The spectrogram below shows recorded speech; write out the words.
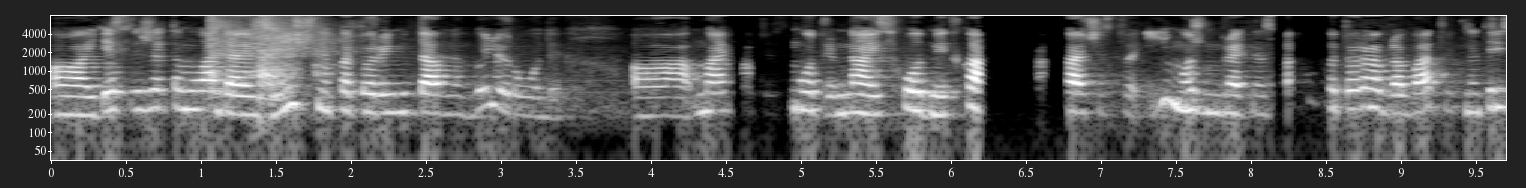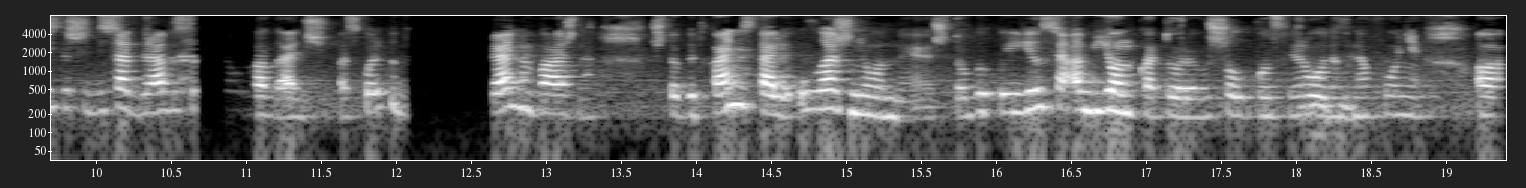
А, если же это молодая женщина, у которой недавно были роды, а, мы опять же смотрим на исходные ткани качества и можем брать насадку, которая обрабатывает на 360 градусов влагалища, поскольку реально важно, чтобы ткани стали увлажненные, чтобы появился объем, который ушел после родов на фоне а,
